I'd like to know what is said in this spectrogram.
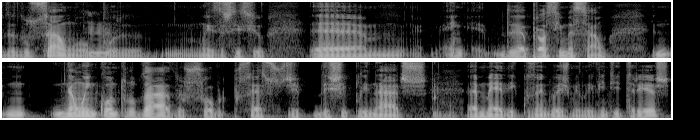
dedução ou hum. por um exercício uh, de aproximação não encontro dados sobre processos disciplinares a médicos em 2023,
